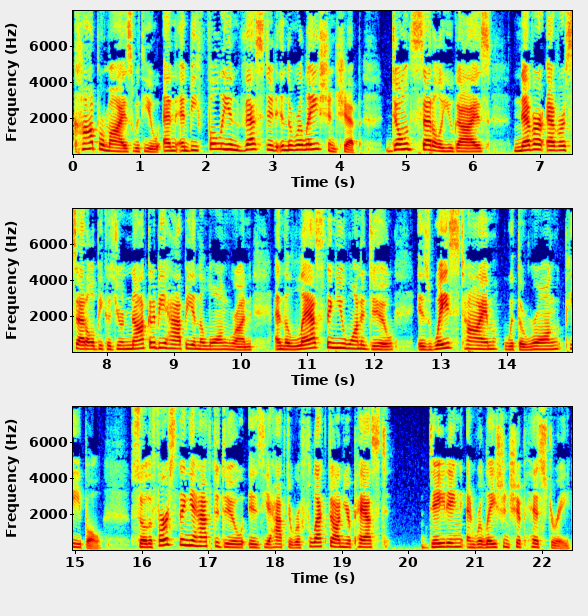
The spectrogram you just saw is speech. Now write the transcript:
compromise with you and and be fully invested in the relationship. Don't settle, you guys. Never ever settle because you're not going to be happy in the long run. And the last thing you want to do is waste time with the wrong people. So, the first thing you have to do is you have to reflect on your past dating and relationship history.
